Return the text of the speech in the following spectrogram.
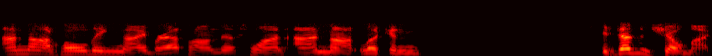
I'm not holding my breath on this one. I'm not looking it doesn't show much.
